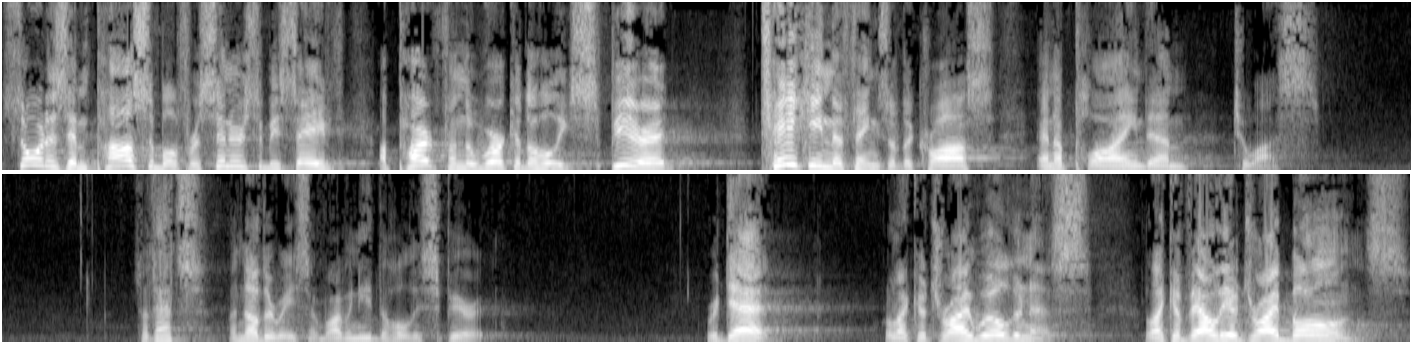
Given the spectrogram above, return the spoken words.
so it is impossible for sinners to be saved apart from the work of the Holy Spirit taking the things of the cross and applying them to us. So that's another reason why we need the Holy Spirit. We're dead. We're like a dry wilderness, like a valley of dry bones.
